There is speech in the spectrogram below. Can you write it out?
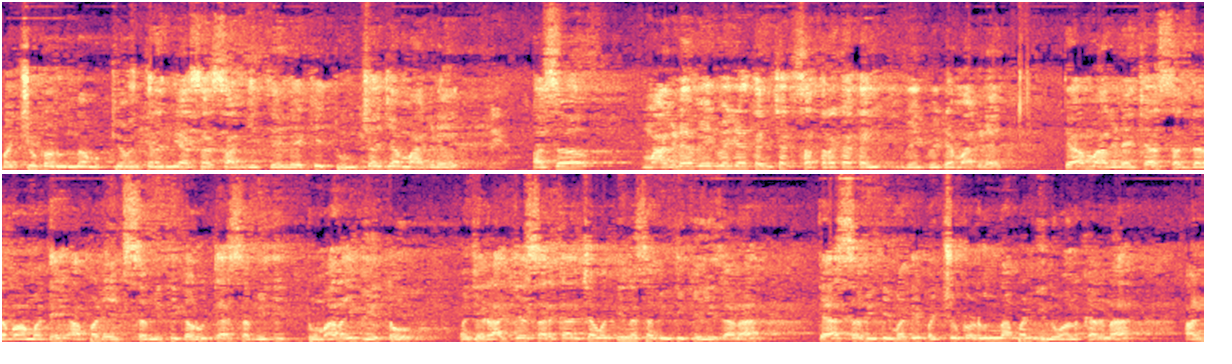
बच्चू कडूंना मुख्यमंत्र्यांनी असं सांगितलेलं की तुमच्या ज्या मागण्या आहेत असं मागण्या वेगवेगळ्या त्यांच्या सतरा का काही वेगवेगळ्या मागण्या आहेत. त्या मागण्याच्या संदर्भामध्ये आपण एक समिती करू त्या समितीत तुम्हालाही घेतो. म्हणजे राज्य सरकारच्या वतीनं समिती केली जाणार. त्या समितीमध्ये बच्चू कडूंना पण इन्व्हॉल्व करणार आणि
